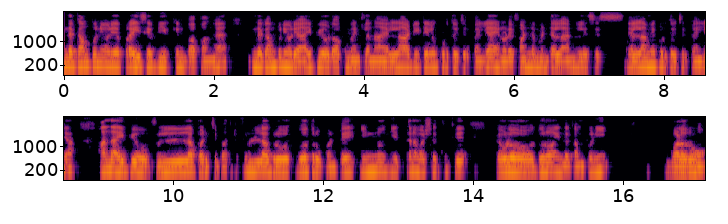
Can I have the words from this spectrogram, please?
இந்த கம்பெனியோடைய ப்ரைஸ் எப்படி இருக்குன்னு பார்ப்பாங்க. இந்த கம்பெனியோடைய ஐபிஓ டாக்குமெண்ட்ல நான் எல்லா டீட்டெயிலும் கொடுத்து வச்சிருப்பேன் இல்லையா? என்னுடைய ஃபண்டமெண்டல் அனாலிசிஸ் எல்லாமே கொடுத்து வச்சிருப்பேன் இல்லையா? அந்த ஐபிஓ ஃபுல்லாக படிச்சு பார்த்துட்டு ஃபுல்லாக க்ரோ க்ரோ த்ரூ பண்ணிட்டு இன்னும் எத்தனை வருஷத்துக்கு எவ்வளோ தூரம் இந்த கம்பெனி வளரும்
